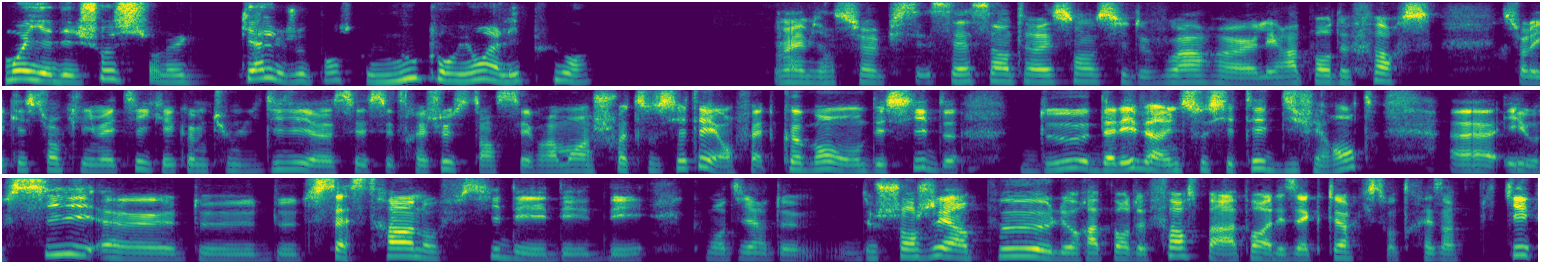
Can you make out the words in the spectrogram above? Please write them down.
moi, il y a des choses sur lesquelles je pense que nous pourrions aller plus loin. Oui, bien sûr. C'est assez intéressant aussi de voir euh, les rapports de force sur les questions climatiques. Et comme tu me le dis, euh, c'est très juste. Hein, c'est vraiment un choix de société, en fait. Comment on décide d'aller vers une société différente euh, et aussi de, de s'astreindre aussi des, des, comment dire, de, de, changer un peu le rapport de force par rapport à des acteurs qui sont très impliqués,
